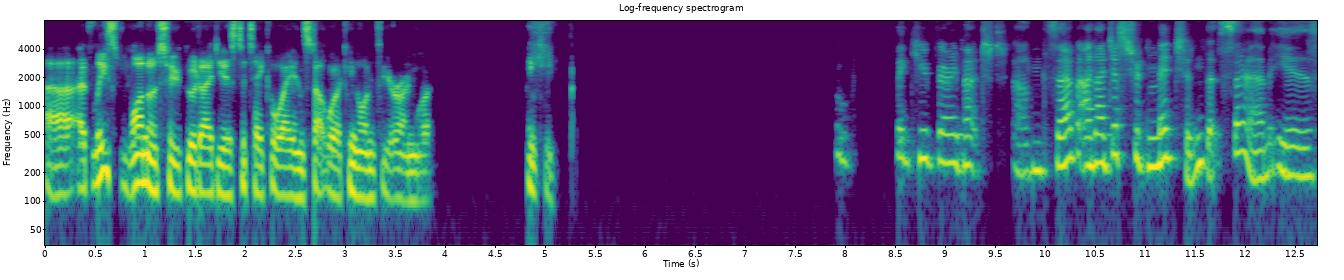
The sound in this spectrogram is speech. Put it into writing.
uh, at least one or two good ideas to take away and start working on for your own work. Thank you. Thank you very much, um, Sam. And I just should mention that Sam is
